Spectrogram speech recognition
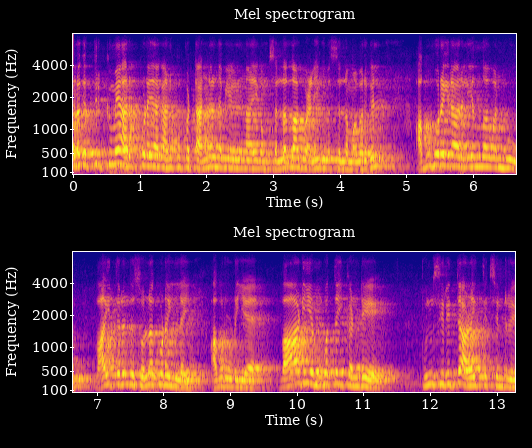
உலகத்திற்குமே அருக்குடையாக அனுப்பப்பட்ட அண்ணல் நபிகள் நாயகம் செல்லல்லாகு அலைஹி செல்லும் அவர்கள் அபு அலியல்லா வன்பு வாய் திறந்து சொல்லக்கூட இல்லை. அவருடைய வாடிய முகத்தை கண்டு புன்சிரித்து அழைத்துச் சென்று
